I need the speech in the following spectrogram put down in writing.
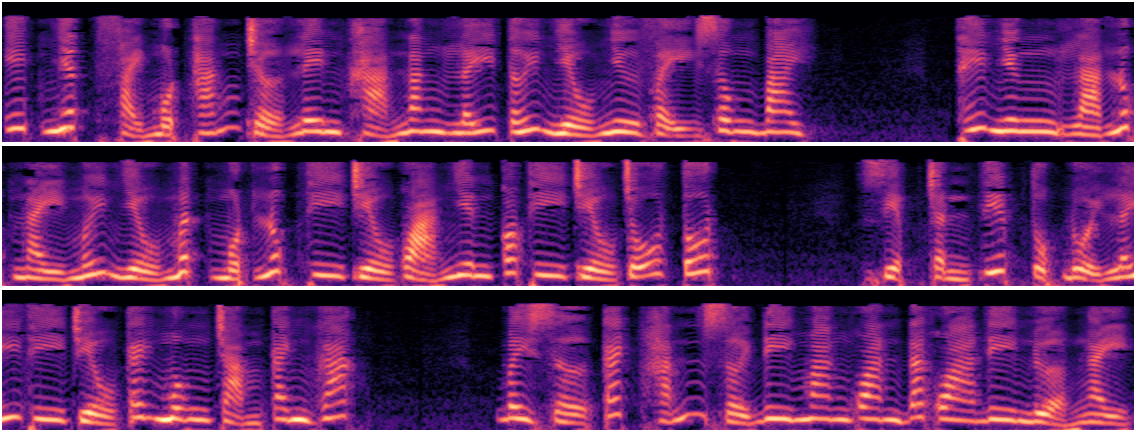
Ít nhất phải một tháng trở lên khả năng lấy tới nhiều như vậy sông bay. Thế nhưng là lúc này mới nhiều mất một lúc thi triều quả nhiên có thi triều chỗ tốt. Diệp Trần tiếp tục đuổi lấy thi triều cách mông chạm canh gác. Bây giờ cách hắn rời đi mang quan đã qua đi nửa ngày,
